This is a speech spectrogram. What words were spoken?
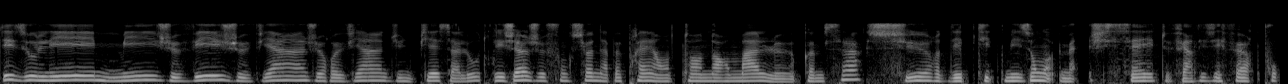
désolée, mais je vais, je viens, je reviens d'une pièce à l'autre. Déjà, je fonctionne à peu près en temps normal euh, comme ça sur des petites maisons. Ben, J'essaie de faire des efforts pour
